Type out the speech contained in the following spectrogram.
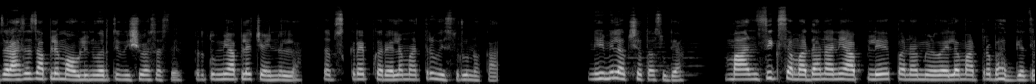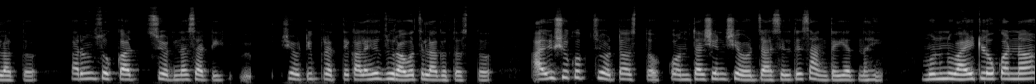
जर असाच आपल्या माऊलींवरती विश्वास असेल तर तुम्ही आपल्या चॅनलला सबस्क्राईब करायला मात्र विसरू नका. नेहमी लक्षात असू द्या मानसिक समाधान आणि आपलेपणा मिळवायला मात्र भाग्यच लागतं. कारण सुखात शोधण्यासाठी शेवटी प्रत्येकाला हे झुरावंच लागत असतं. आयुष्य खूप छोटं असतं कोणता क्षण शेवटचा असेल ते सांगता येत नाही. म्हणून वाईट लोकांना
